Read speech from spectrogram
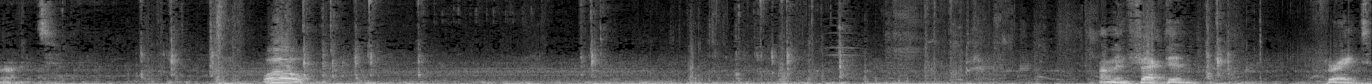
Alright. Whoa! I'm infected. Great.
